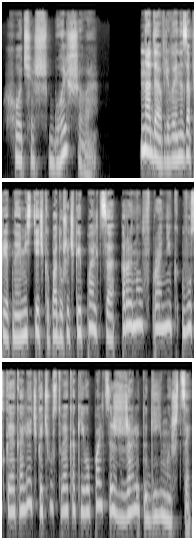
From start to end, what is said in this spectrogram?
«Хочешь большего?» Надавливая на запретное местечко подушечкой пальца, Ренулф проник в узкое колечко, чувствуя, как его пальцы сжали тугие мышцы.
